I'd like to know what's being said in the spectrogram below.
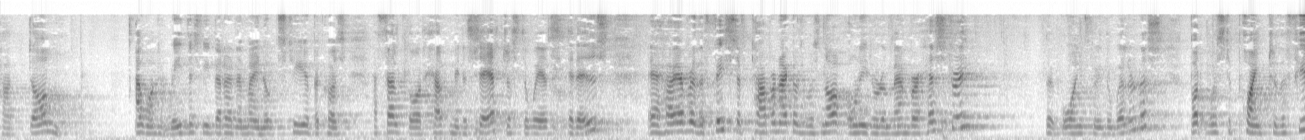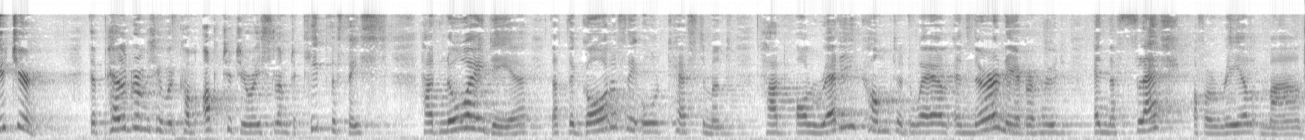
had done. I want to read this wee bit out of my notes to you because I felt God helped me to say it just the way it is. Uh, however, the Feast of Tabernacles was not only to remember history, the going through the wilderness, but was to point to the future. The pilgrims who would come up to Jerusalem to keep the feast had no idea that the God of the Old Testament had already come to dwell in their neighbourhood in the flesh of a real man.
